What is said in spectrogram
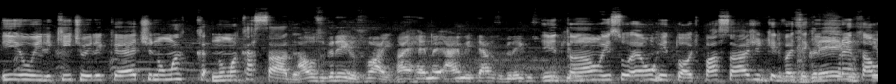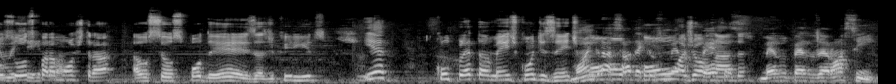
E o Illikit e o Illicat numa, ca- numa caçada. Aos gregos, vai. Vai reme- remeter aos gregos. Então, isso é um ritual de passagem que ele vai Os ter que enfrentar os outros para mostrar os seus poderes adquiridos. E é completamente condizente com, é com a jornada. medo-persas eram assim.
